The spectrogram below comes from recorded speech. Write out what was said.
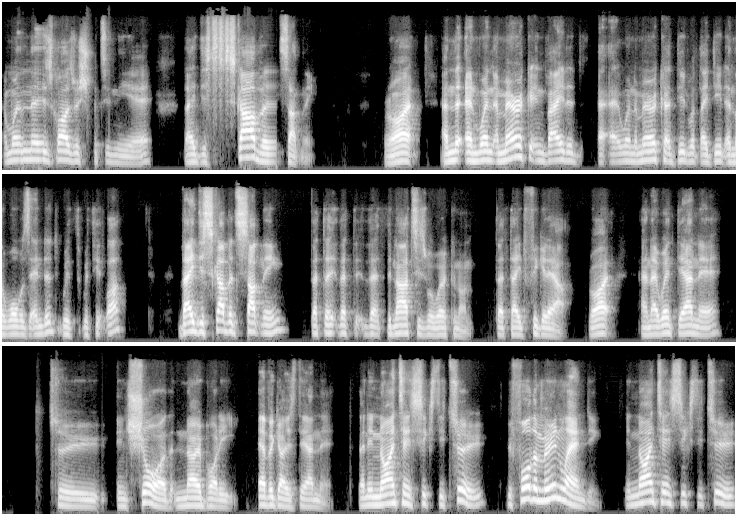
And when these guys were shot in the air, they discovered something, right? And the, and when America invaded, when America did what they did, and the war was ended with with Hitler, they discovered something that the that the, that the Nazis were working on that they'd figured out, right? And they went down there to ensure that nobody ever goes down there. Then in 1962, before the moon landing, in 1962,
